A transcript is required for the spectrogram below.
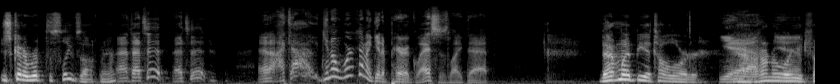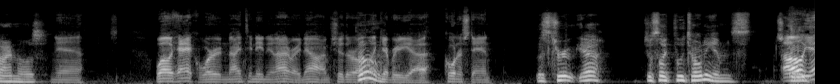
Just gotta rip the sleeves off, man. Uh, that's it. That's it. And I got, you know, we're gonna get a pair of glasses like that. That might be a tall order. Yeah, I don't know where you'd find those. Yeah. Well, heck, we're in 1989 right now. I'm sure they're on like Oh. every uh, corner stand. That's true. Yeah, just like plutonium's. Oh, yeah.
